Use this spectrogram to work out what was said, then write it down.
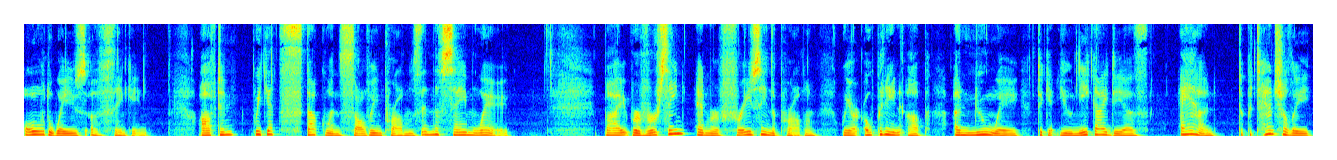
old ways of thinking. Often we get stuck when solving problems in the same way. By reversing and rephrasing the problem, we are opening up a new way to get unique ideas and to potentially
